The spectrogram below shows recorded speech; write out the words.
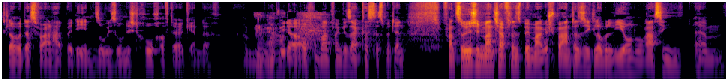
ich glaube, das waren halt bei denen sowieso nicht hoch auf der Agenda. Ähm, Ja. Und wie du auch am Anfang gesagt hast, das mit den französischen Mannschaften, das bin ich mal gespannt. Also ich glaube, Lyon und Racing ähm,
